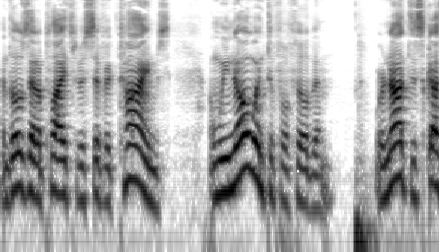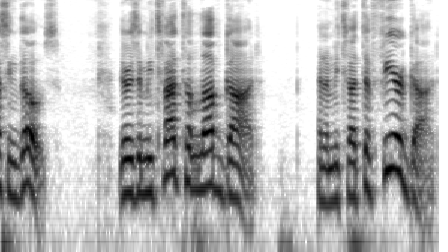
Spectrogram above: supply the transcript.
and those that apply at specific times, and we know when to fulfill them. We're not discussing those. There is a mitzvah to love God, and a mitzvah to fear God,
